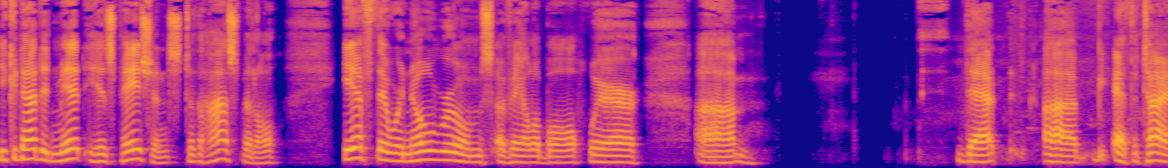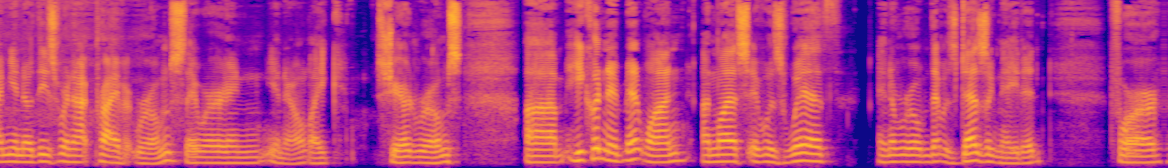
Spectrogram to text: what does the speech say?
He could not admit his patients to the hospital if there were no rooms available where um, that uh, at the time, you know, these were not private rooms; they were in you know like shared rooms. Um, he couldn't admit one unless it was with in a room that was designated for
